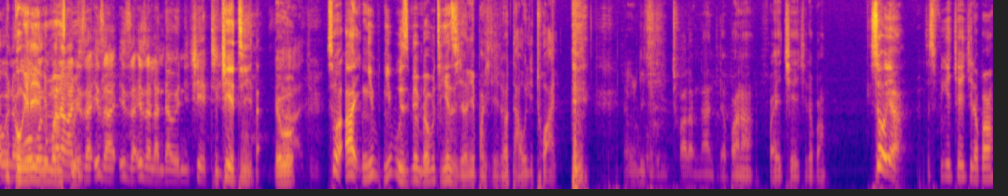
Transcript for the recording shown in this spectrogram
ugqokeleni imaskiza landaweni ichiyethi ichiyethi yebo. so ay ngibuza imembe yami ukuthi ngenze njani ngebhashi leli wathi hawu lithwale lithwala mnandi laphana fire church lapha. So yeah sesifike e-church lapha.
